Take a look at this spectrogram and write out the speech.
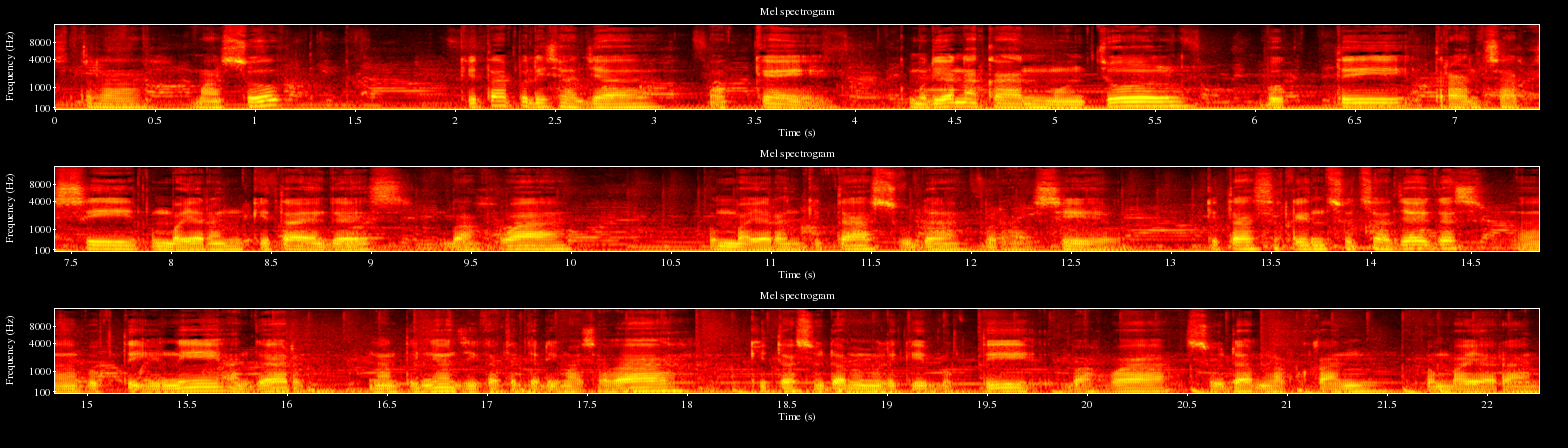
Setelah masuk kita pilih saja OK kemudian akan muncul bukti transaksi pembayaran kita ya guys bahwa pembayaran kita sudah berhasil. Kita screenshot saja ya guys eh, bukti ini agar nantinya jika terjadi masalah kita sudah memiliki bukti bahwa sudah melakukan pembayaran.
